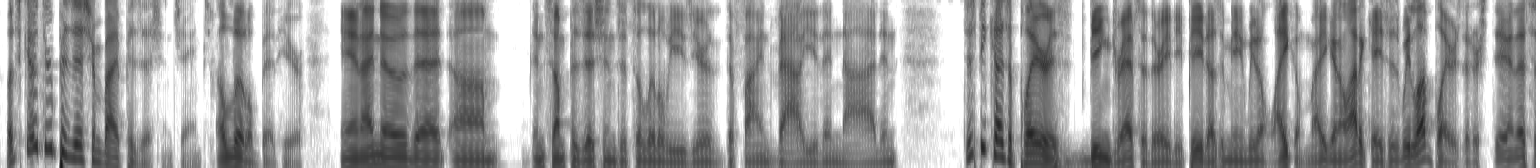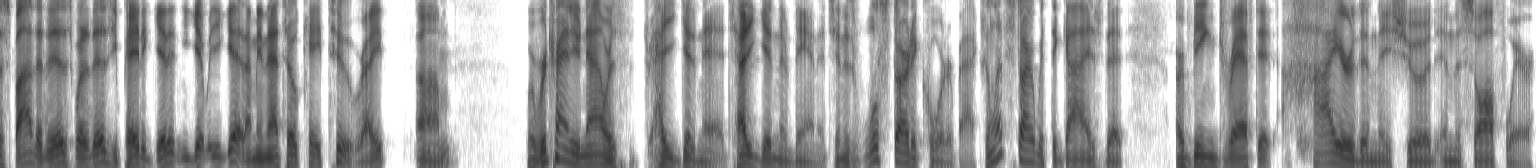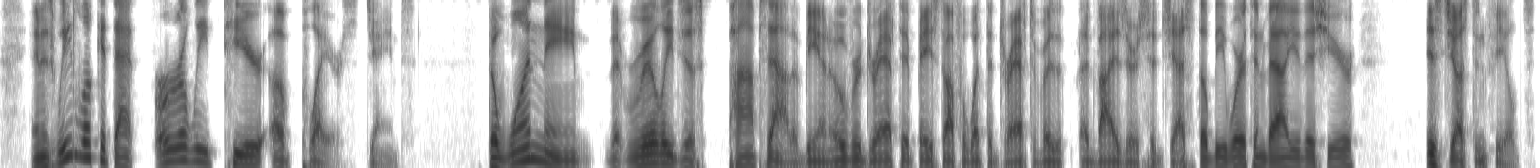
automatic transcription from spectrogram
let's go through position by position, James, a little bit here. And I know that um, in some positions it's a little easier to find value than not. And just because a player is being drafted their ADP doesn't mean we don't like them. Right? In a lot of cases, we love players that are. And that's a spot that is what it is. You pay to get it, and you get what you get. I mean, that's okay too, right? Um, mm-hmm. What we're trying to do now is how you get an edge, how do you get an advantage, and is we'll start at quarterbacks, and let's start with the guys that are being drafted higher than they should in the software. And as we look at that early tier of players, James, the one name that really just pops out of being overdrafted based off of what the draft advisor suggests they'll be worth in value this year is Justin Fields.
